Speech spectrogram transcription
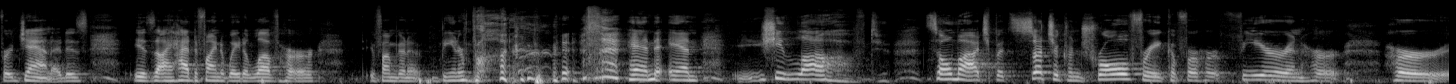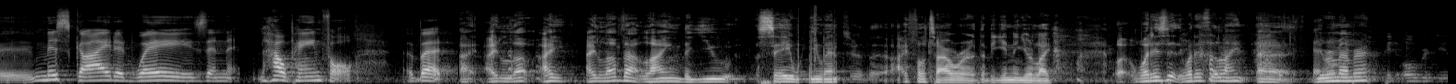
for Janet is, is I had to find a way to love her if I'm going to be in her body. and, and she loved so much, but such a control freak for her fear and her, her misguided ways and how painful. But I, I love I, I love that line that you say when you enter the Eiffel Tower at the beginning. You're like, "What- what is it? What is the line? Uh, you remember it? Could overdo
